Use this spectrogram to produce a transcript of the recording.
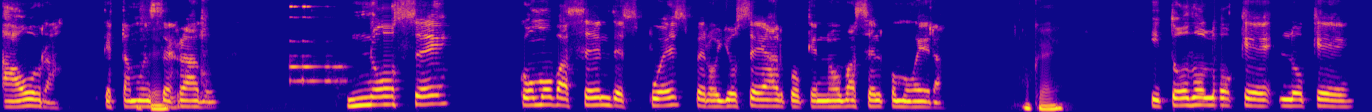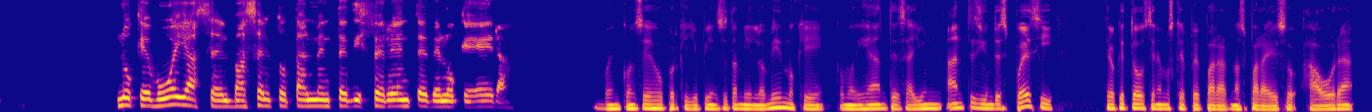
ahora. que estamos encerrados. No sé cómo va a ser después, pero yo sé algo que no va a ser como era. Ok. Y todo lo que, lo que, lo que voy a hacer va a ser totalmente diferente de lo que era. Buen consejo, porque yo pienso también lo mismo, que como dije antes, hay un antes y un después y creo que todos tenemos que prepararnos para eso ahora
